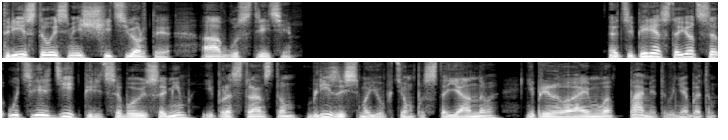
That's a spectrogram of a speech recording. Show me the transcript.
384 август 3. А теперь остается утвердить перед собою самим и пространством близость мою путем постоянного, непрерываемого памятования об этом,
